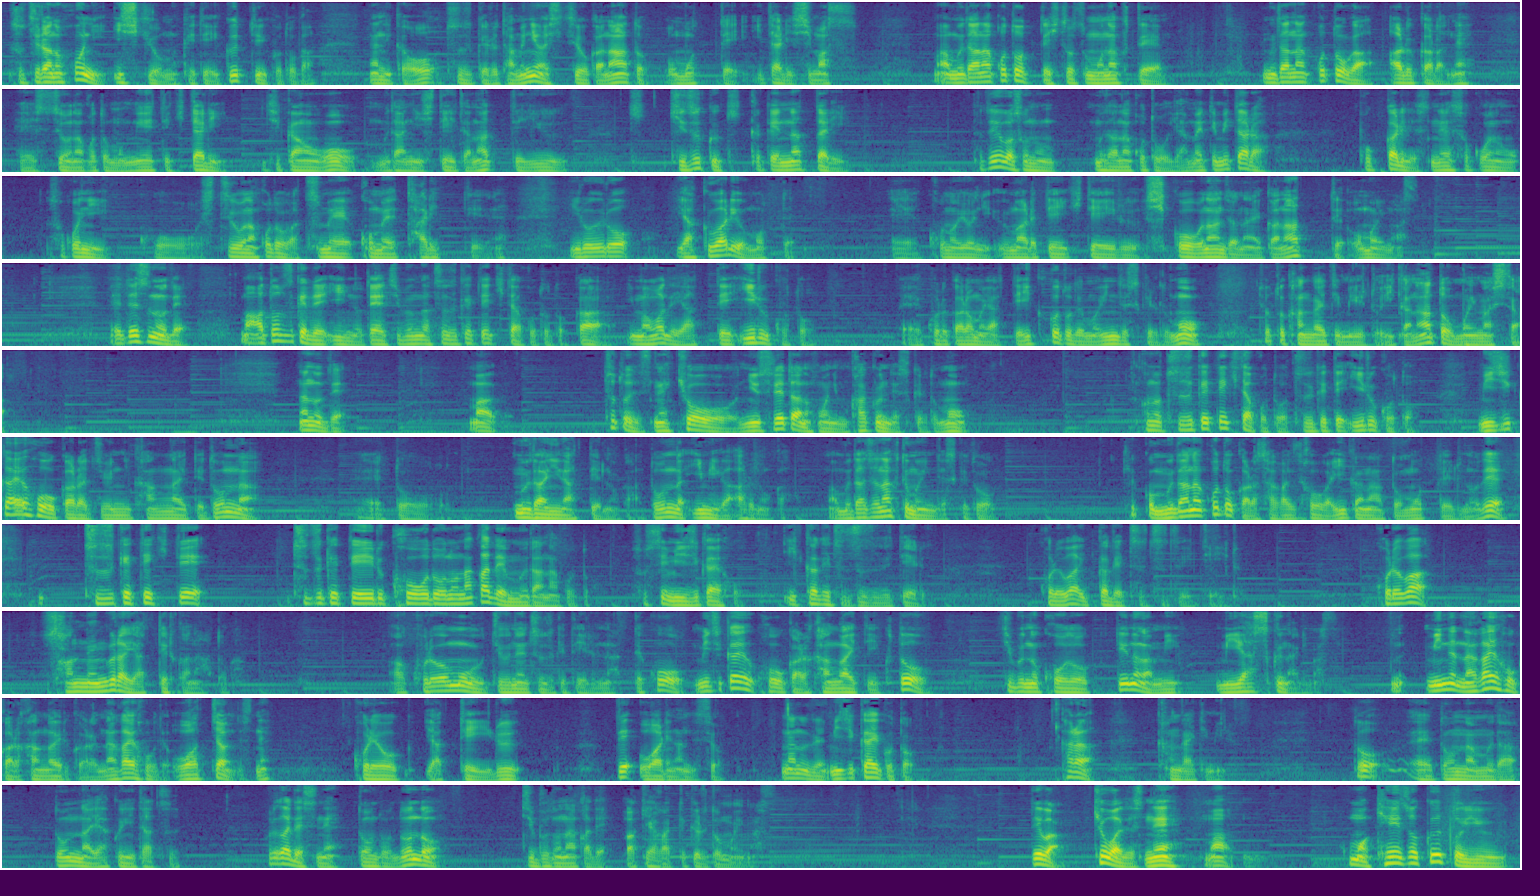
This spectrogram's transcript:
そちらの方に意識を向けていくっていうことが何かを続けるためには必要かなと思っていたりします。まあ、無駄なことって一つもなくて無駄なことがあるからね、え、必要なことも見えてきたり時間を無駄にしていたなっていう気づくきっかけになったり例えばその無駄なことをやめてみたらぽっかりですねそこのそこにこう必要なことが詰め込めたりっていうねいろいろ役割を持って、えー、この世に生まれてきている思考なんじゃないかなって思います。えー、ですので、まあ、後付けでいいので自分が続けてきたこととか今までやっていること、これからもやっていくことでもいいんですけれどもちょっと考えてみるといいかなと思いました。なのでまあちょっとですね今日ニュースレターの方にも書くんですけれどもこの続けてきたことを続けていること短い方から順に考えてどんな、えーと、無駄になっているのかどんな意味があるのか、まあ、無駄じゃなくてもいいんですけど結構無駄なことから探した方がいいかなと思っているので続けてきて続けている行動の中で無駄なこと。そして短い方。1ヶ月続いている。これは1ヶ月続いている。これは3年ぐらいやってるかなとか。あこれはもう10年続けているなって。こう短い方から考えていくと自分の行動っていうのが見見やすくなります。みんな長い方から考えるから長い方で終わっちゃうんですね。これをやっている。で終わりなんですよ。なので短いことから考えてみる。と、えー、どんな無駄どんな役に立つこれがですねどんどんどんどん自分の中で湧き上がってくると思いますでは今日はですねまあまあ、継続という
